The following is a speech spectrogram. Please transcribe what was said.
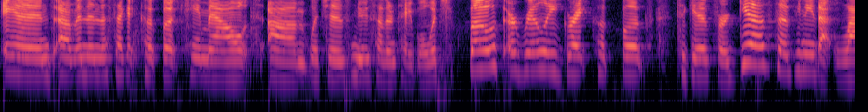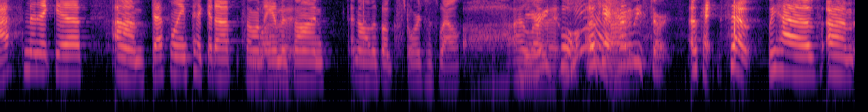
And, um, and then the second cookbook came out, um, which is New Southern Table, which both are really great cookbooks to give for gifts. So if you need that last minute gift, um, definitely pick it up. It's on Love it. Amazon and all the bookstores as well. I Very love it. cool. Okay, how do we start? Okay, so we have um,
